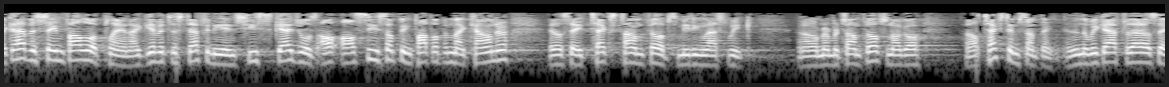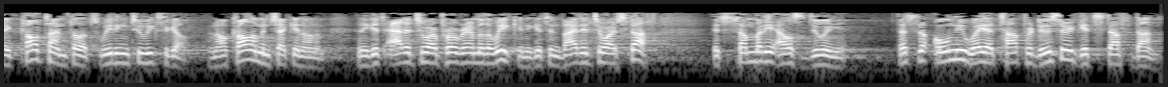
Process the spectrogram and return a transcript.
Like I have the same follow-up plan. I give it to Stephanie, and she schedules. I'll, I'll see something pop up in my calendar. It'll say text Tom Phillips meeting last week, and I'll remember Tom Phillips, and I'll go. And I'll text him something, and then the week after that, I'll say call Tom Phillips meeting two weeks ago, and I'll call him and check in on him, and he gets added to our program of the week, and he gets invited to our stuff. It's somebody else doing it. That's the only way a top producer gets stuff done.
